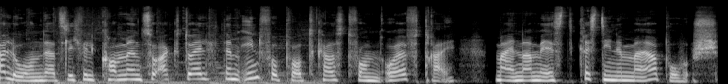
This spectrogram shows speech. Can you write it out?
Hallo und herzlich willkommen zu Aktuell, dem Infopodcast von ORF3. Mein Name ist Christine Meyer-Bohusch.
